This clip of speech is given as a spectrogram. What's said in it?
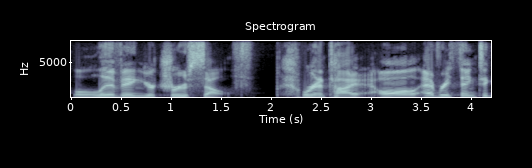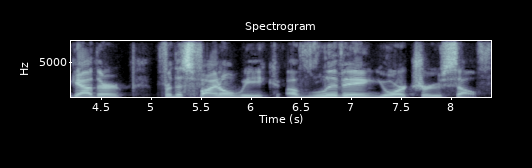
living your true self. We're going to tie all, everything together for this final week of living your true self.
